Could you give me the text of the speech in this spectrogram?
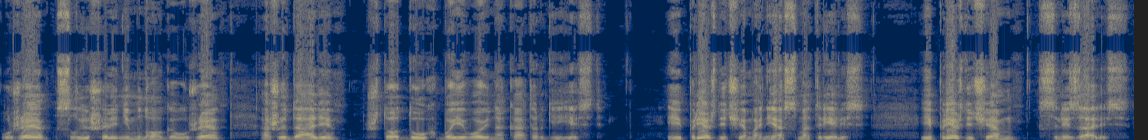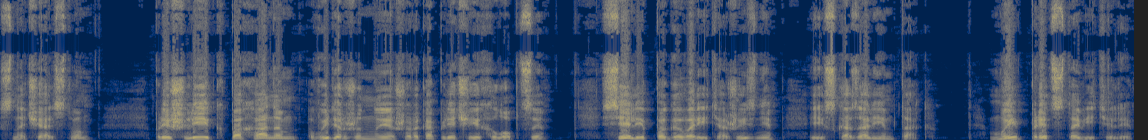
уже слышали немного, уже ожидали, что дух боевой на каторге есть. И прежде чем они осмотрелись, и прежде чем слезались с начальством, пришли к паханам выдержанные широкоплечие хлопцы, сели поговорить о жизни и сказали им так. «Мы представители.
